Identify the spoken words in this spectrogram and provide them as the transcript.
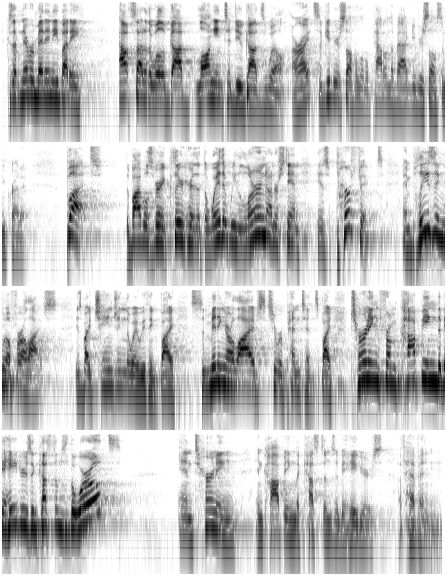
Because I've never met anybody outside of the will of God longing to do God's will. All right? So give yourself a little pat on the back, give yourself some credit. But the Bible is very clear here that the way that we learn to understand His perfect and pleasing will for our lives is by changing the way we think, by submitting our lives to repentance, by turning from copying the behaviors and customs of the world and turning and copying the customs and behaviors of heaven.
